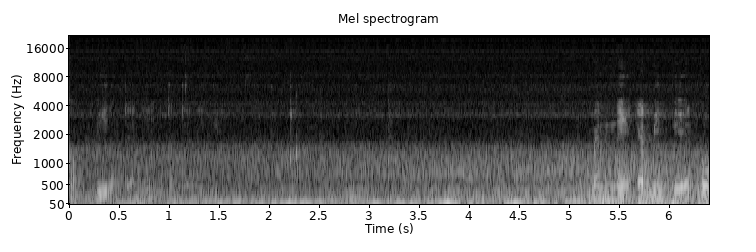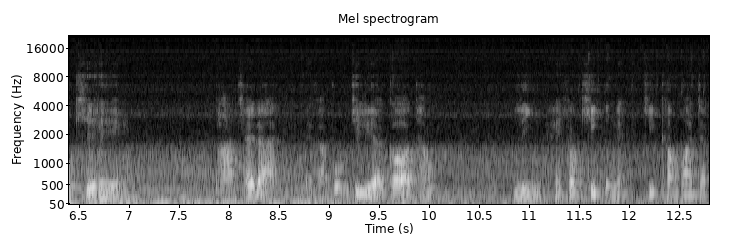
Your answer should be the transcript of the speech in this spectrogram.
ก็ปีตั้งแต่นี้ตั้งแต่นี้ manage admin page โอเค ผ่านใช้ได้นะครับผมที่เหลือก็ทำลิงก์ให้เขาคลิกตรงนี้คลิกคำว่าจัด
